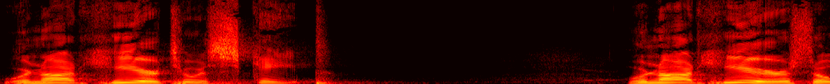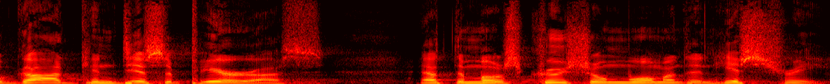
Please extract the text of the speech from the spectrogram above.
we're not here to escape. We're not here so God can disappear us at the most crucial moment in history.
